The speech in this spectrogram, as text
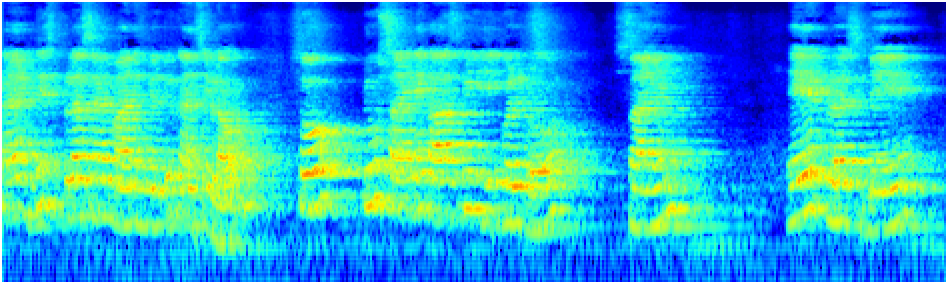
and this plus and minus will be cancelled out. So 2 sin A cos B is equal to sin A plus B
